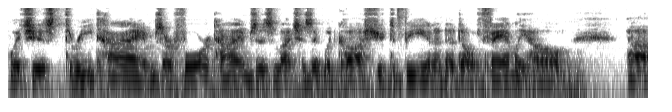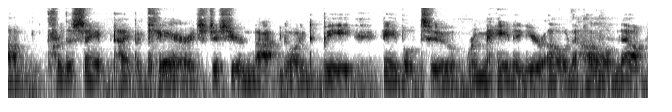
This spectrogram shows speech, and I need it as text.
which is 3 times or 4 times as much as it would cost you to be in an adult family home. Um, for the same type of care, it's just you're not going to be able to remain in your own home. Now,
